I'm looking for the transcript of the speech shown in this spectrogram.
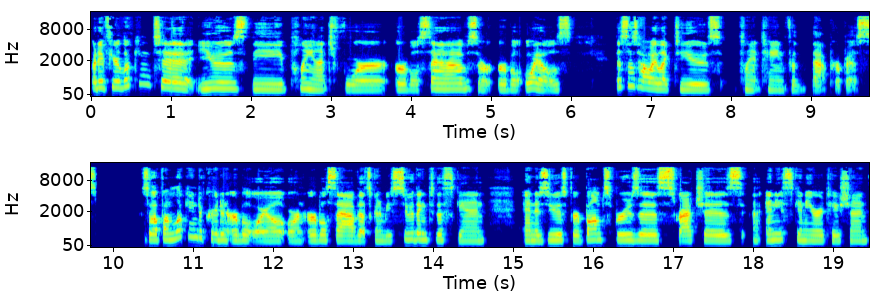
But if you're looking to use the plant for herbal salves or herbal oils, this is how I like to use plantain for that purpose. So if I'm looking to create an herbal oil or an herbal salve that's going to be soothing to the skin and is used for bumps, bruises, scratches, uh, any skin irritation.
